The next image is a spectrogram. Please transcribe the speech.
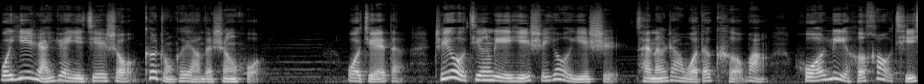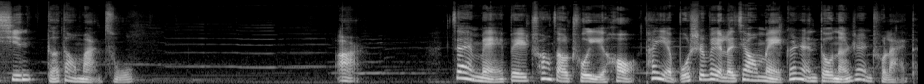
我依然愿意接受各种各样的生活。我觉得，只有经历一世又一世，才能让我的渴望、活力和好奇心得到满足。二，在美被创造出以后，它也不是为了叫每个人都能认出来的。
